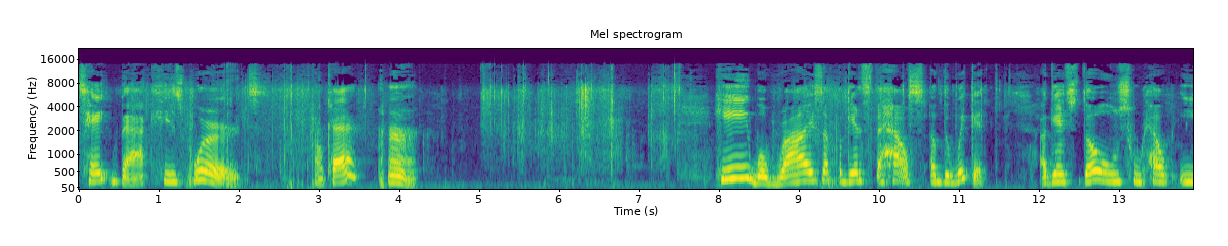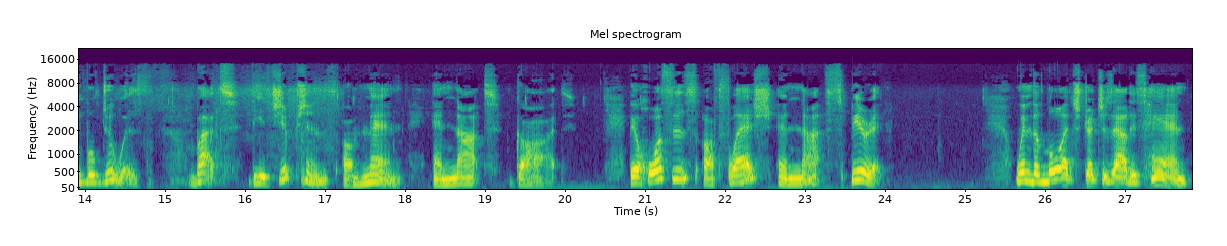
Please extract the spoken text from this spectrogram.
take back his words. Okay? He will rise up against the house of the wicked, against those who help evildoers. But the Egyptians are men and not God. Their horses are flesh and not spirit. When the Lord stretches out his hand,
